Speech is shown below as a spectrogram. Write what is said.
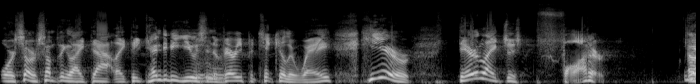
or so- or something like that. Like they tend to be used Mm-hmm. in a very particular way. Here, they're like just fodder. yeah, Oh,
